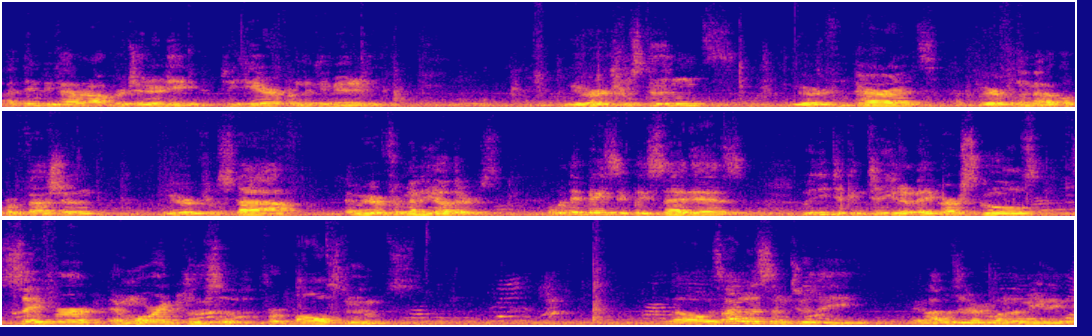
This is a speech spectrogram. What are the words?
I think we've had an opportunity to hear from the community. We heard from students, we heard from parents, we heard from the medical profession, we heard from staff, and we heard from many others. But what they basically said is, we need to continue to make our schools safer and more inclusive for all students. Now, as I listened to the, and I was at every one of the meetings,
